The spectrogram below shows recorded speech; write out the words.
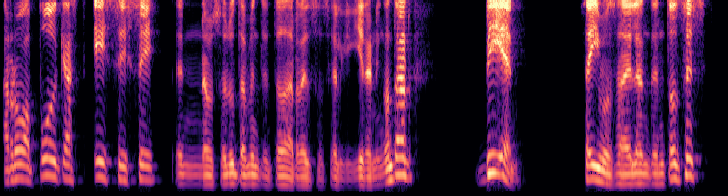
arroba podcast SC, en absolutamente toda red social que quieran encontrar. Bien, seguimos adelante entonces.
